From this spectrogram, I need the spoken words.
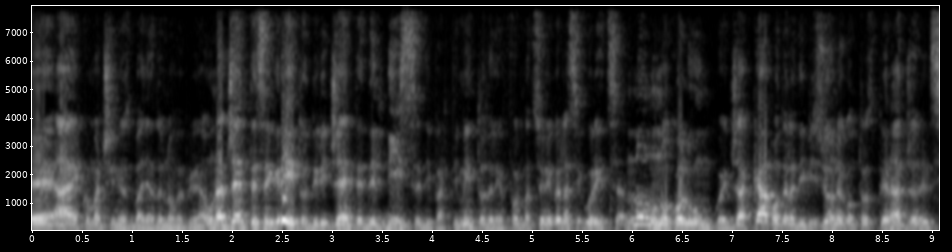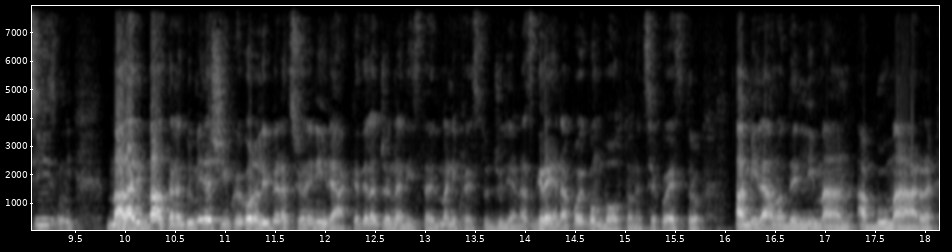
eh, ah, ecco, Mancini ho sbagliato il nome prima. Un agente segreto, dirigente del DIS, Dipartimento delle Informazioni per la Sicurezza, non uno qualunque, già capo della divisione contro spionaggio del Sismi, ma la ribalta nel 2005 con la liberazione in Iraq della giornalista del manifesto Giuliana Sgrena, poi coinvolto nel sequestro a Milano dell'Iman Abu Mar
